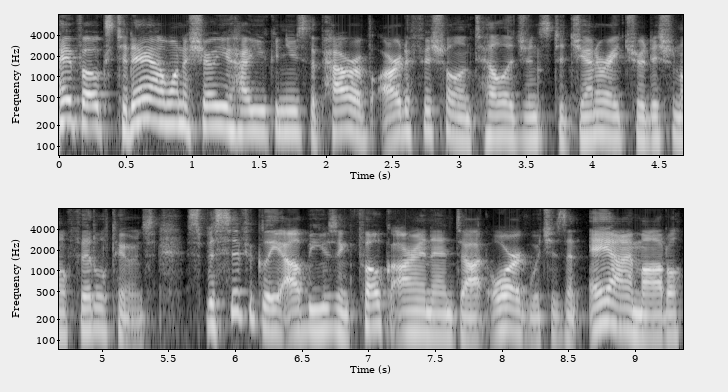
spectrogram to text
Hey folks, today I want to show you how you can use the power of artificial intelligence to generate traditional fiddle tunes. Specifically, I'll be using folkrnn.org, which is an AI model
